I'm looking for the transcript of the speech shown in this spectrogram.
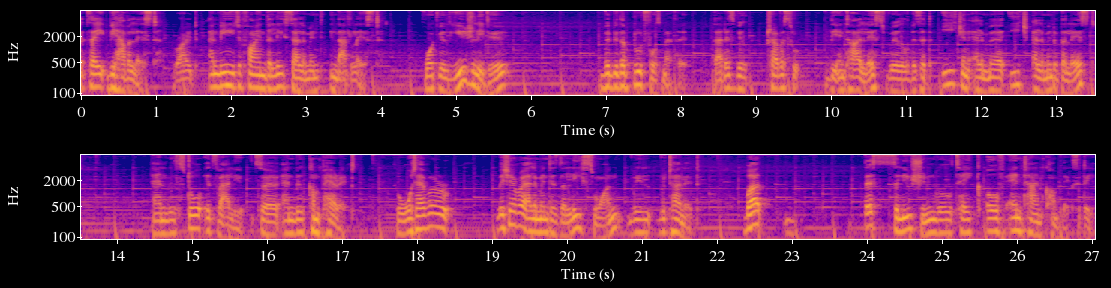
let's say we have a list right? And we need to find the least element in that list. What we'll usually do will be the brute force method. That is we'll traverse the entire list we'll visit each and element uh, each element of the list and we'll store its value. So and we'll compare it. So whatever whichever element is the least one we'll return it. But this solution will take of n time complexity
